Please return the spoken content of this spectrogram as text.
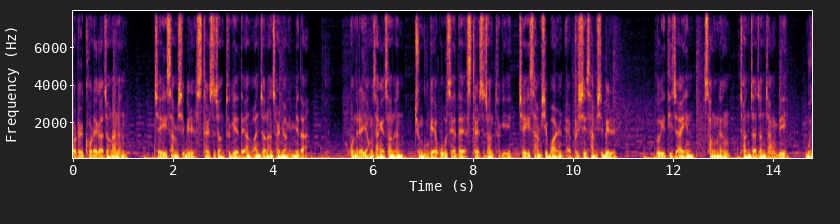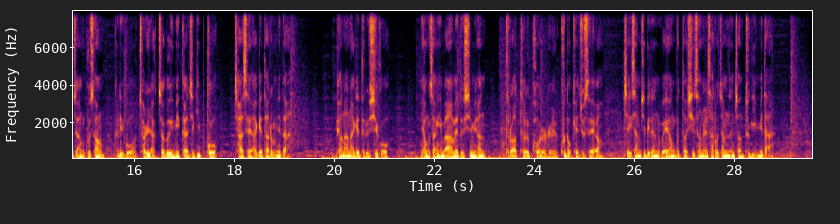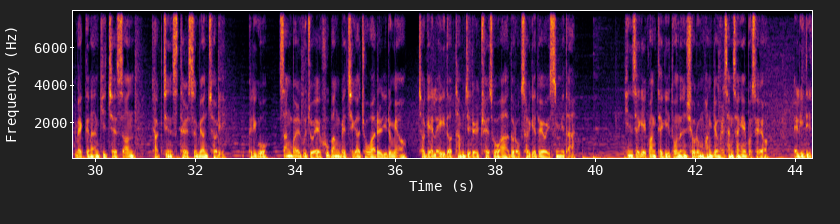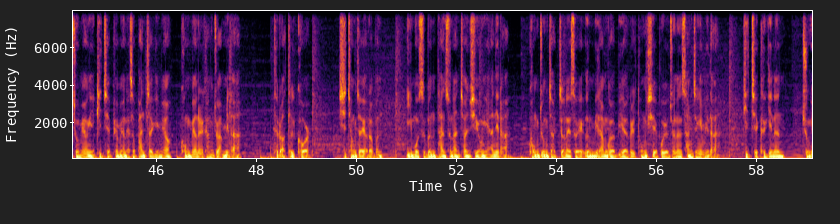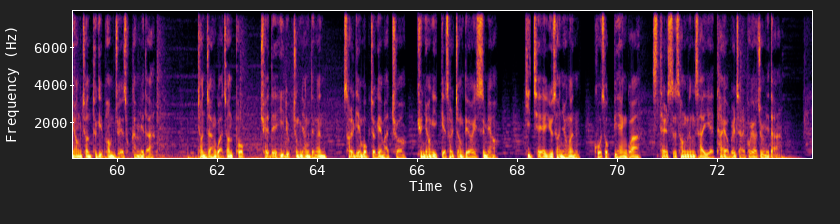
트러를 코레가 전하는 J-31 스텔스 전투기에 대한 완전한 설명입니다. 오늘의 영상에서는 중국의 5세대 스텔스 전투기 J-31 FC-31의 디자인, 성능, 전자전 장비, 무장 구성, 그리고 전략적 의미까지 깊고 자세하게 다룹니다. 편안하게 들으시고 영상이 마음에 드시면 트러틀 코르를 구독해주세요. J-31은 외형부터 시선을 사로잡는 전투기입니다. 매끈한 기체 선, 각진 스텔스 면처리, 그리고 쌍발 구조의 후방 배치가 조화를 이루며 적의 레이더 탐지를 최소화하도록 설계되어 있습니다. 흰색의 광택이 도는 쇼룸 환경을 상상해 보세요. LED 조명이 기체 표면에서 반짝이며 콩면을 강조합니다. 트러틀 콜. 시청자 여러분, 이 모습은 단순한 전시용이 아니라 공중 작전에서의 은밀함과 미학을 동시에 보여주는 상징입니다. 기체 크기는 중형 전투기 범주에 속합니다. 전장과 전폭, 최대 이륙 중량 등은 설계 목적에 맞춰 균형 있게 설정되어 있으며 기체의 유선형은 고속 비행과 스텔스 성능 사이의 타협을 잘 보여줍니다.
